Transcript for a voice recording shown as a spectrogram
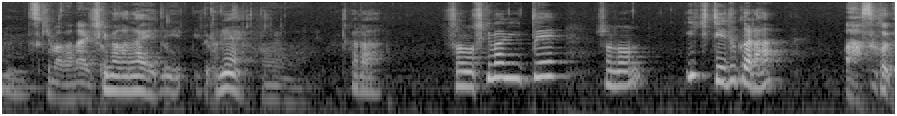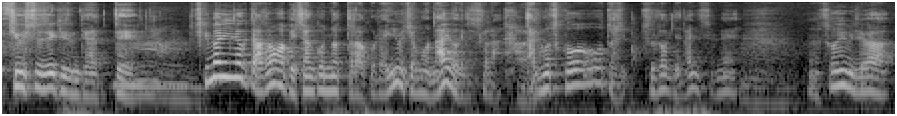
うん、隙間がない隙間がないとね、うん、だからその隙間にいてその生きているからあそうです、救出できるんであって、隙間にいなくて頭がぺちゃんこになったらこれは命はもうないわけですから、はい、誰も救おうとするわけじゃないんですよね、そういう意味では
